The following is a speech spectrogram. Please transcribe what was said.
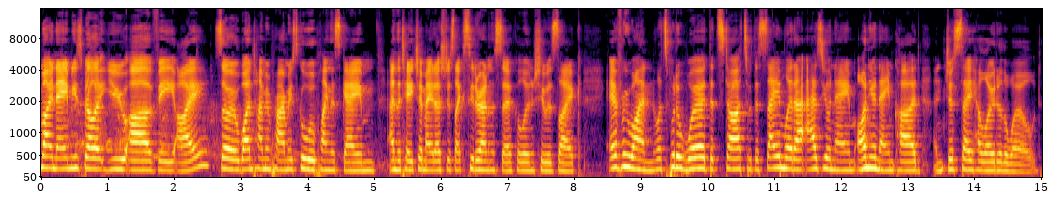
My name, you spell it U R V I. So one time in primary school, we were playing this game, and the teacher made us just like sit around in a circle, and she was like, Everyone, let's put a word that starts with the same letter as your name on your name card and just say hello to the world.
